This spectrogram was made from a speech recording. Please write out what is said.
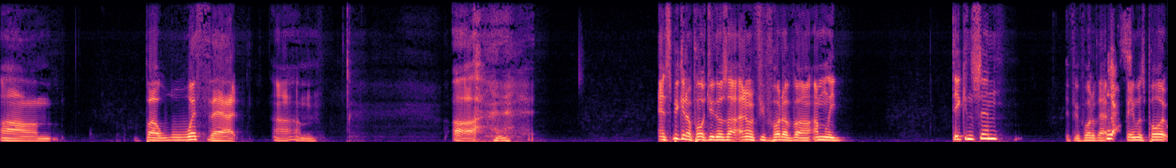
Um, but with that, um, uh, and speaking of poetry, those I don't know if you've heard of uh, Emily Dickinson. If you've heard of that Yes. famous poet,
